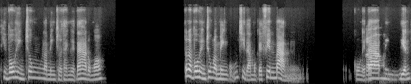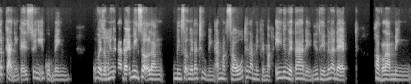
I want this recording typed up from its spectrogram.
thì vô hình chung là mình trở thành người ta, đúng không tức là vô hình chung là mình cũng chỉ là một cái phiên bản của người Ờ. ta mình biến tất cả những cái suy nghĩ của mình cũng phải giống Ừ. như người ta đấy mình sợ là mình sợ người ta chửi mình ăn mặc xấu thế là mình phải mặc y như người ta để như thế mới là đẹp. Hoặc là mình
